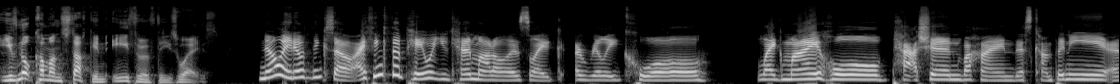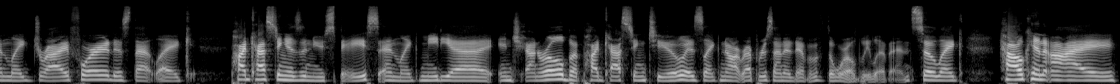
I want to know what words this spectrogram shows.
You've not come unstuck in either of these ways. No, I don't think so. I think the pay what you can model is like a really cool like my whole passion behind this company and like drive for it is that like podcasting is a new space and like media in general, but podcasting too is like not representative of the world we live in. So like how can I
